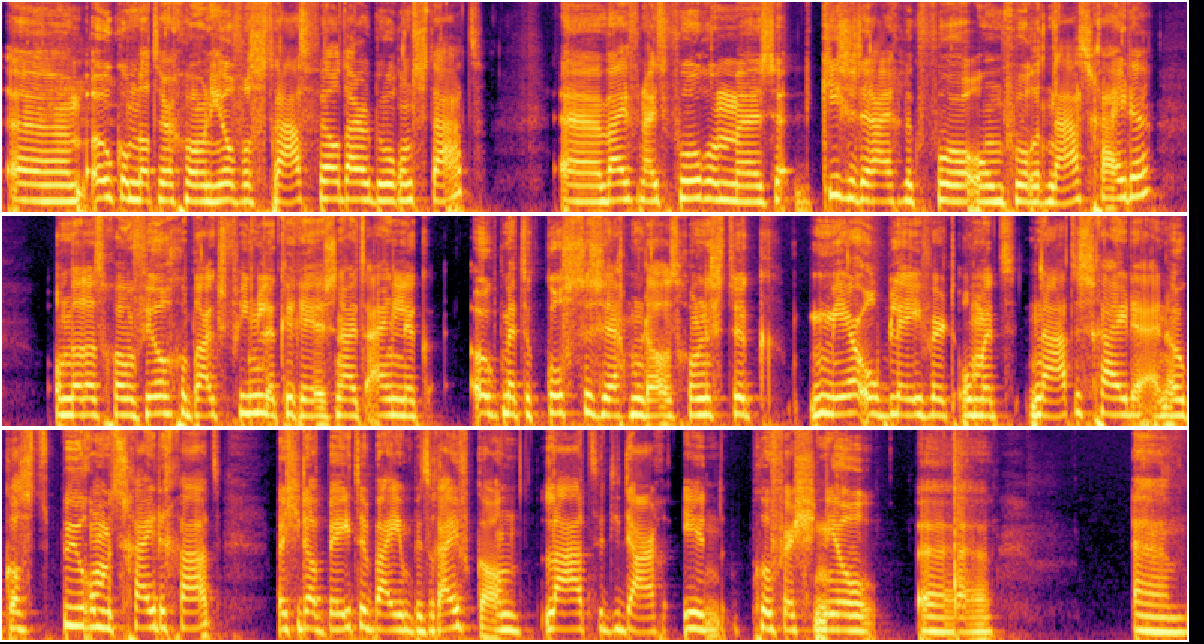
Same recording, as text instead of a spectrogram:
Ehm, ook omdat er gewoon heel veel straatvuil daardoor ontstaat. Eh, wij vanuit Forum eh, ze- kiezen er eigenlijk voor om voor het nascheiden. Omdat het gewoon veel gebruiksvriendelijker is. En uiteindelijk ook met de kosten, zeg maar, dat het gewoon een stuk meer oplevert om het na te scheiden. En ook als het puur om het scheiden gaat, dat je dat beter bij een bedrijf kan laten die daarin professioneel eh, ehm,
